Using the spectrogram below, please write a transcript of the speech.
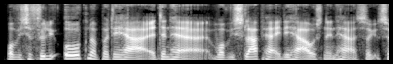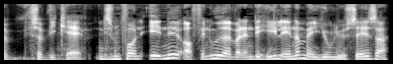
hvor vi selvfølgelig åbner på det her, den her, hvor vi slap her i det her afsnit her, så, så, så vi kan ligesom få en ende og finde ud af, hvordan det hele ender med Julius Caesar.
